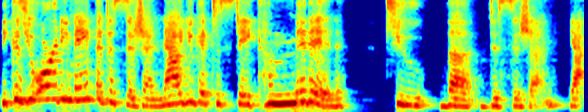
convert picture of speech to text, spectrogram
because you already made the decision. Now you get to stay committed to the decision. Yeah.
